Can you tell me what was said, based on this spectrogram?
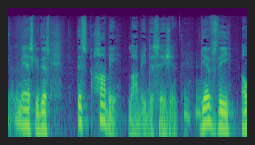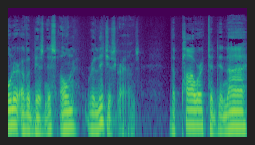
Let me ask you this. This Hobby Lobby decision mm-hmm. gives the owner of a business on religious grounds the power to deny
